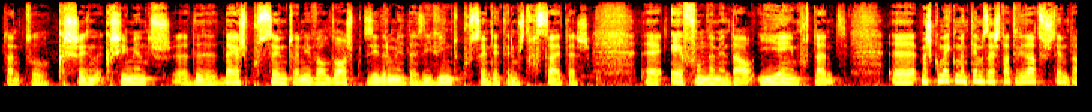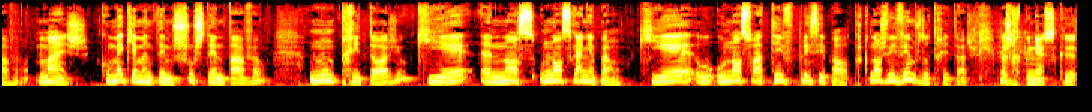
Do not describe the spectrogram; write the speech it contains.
portanto, crescimentos de 10% a nível de hóspedes e dormidas e 20% em termos de receitas eh, é fundamental e é importante. Eh, mas como é que mantemos esta atividade sustentável? Mais, como é que a mantemos sustentável num território que é nosso, o nosso ganha-pão? Que é o, o, nosso ativo principal, porque nós vivemos do território. Mas reconhece que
